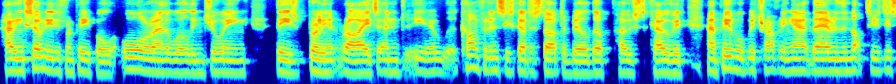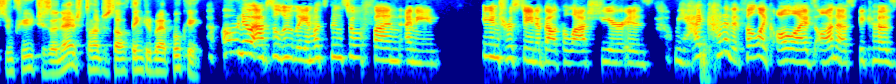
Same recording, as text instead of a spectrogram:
having so many different people all around the world enjoying these brilliant rides, and you know confidence is going to start to build up post COVID, and people will be traveling out there in the not too distant future. So now it's time to start thinking about booking. Oh no, absolutely. And what's been so fun, I mean, interesting about the last year is we had kind of it felt like all eyes on us because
